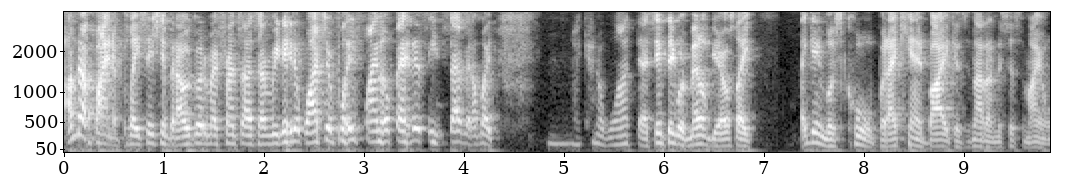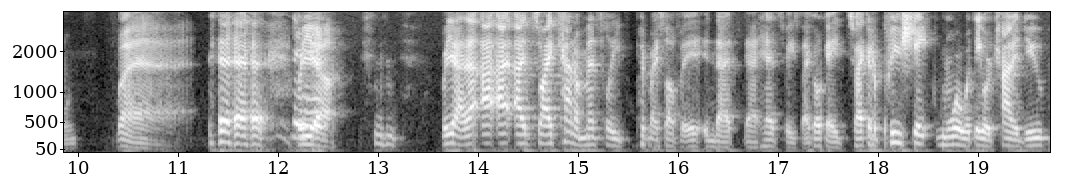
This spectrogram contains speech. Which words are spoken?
I'm not buying a PlayStation, but I would go to my friend's house every day to watch him play Final Fantasy VII. I'm like, "Hmm, I kind of want that. Same thing with Metal Gear. I was like, that game looks cool, but I can't buy it because it's not on the system I own. But, but yeah. But yeah, that- I, I, I so I kind of mentally put myself in that that headspace, like okay, so I could appreciate more what they were trying to do,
